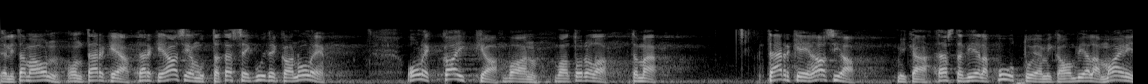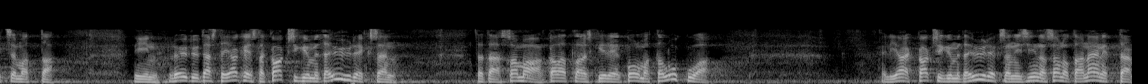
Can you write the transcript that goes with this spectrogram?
Eli tämä on, on tärkeä, tärkeä asia, mutta tässä ei kuitenkaan ole, ole kaikkea, vaan, vaan todella tämä tärkein asia, mikä tästä vielä puuttuu ja mikä on vielä mainitsematta, niin löytyy tästä jakeesta 29, tätä samaa Galattalaiskirjeen kolmatta lukua. Eli jae 29, niin siinä sanotaan näin, että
